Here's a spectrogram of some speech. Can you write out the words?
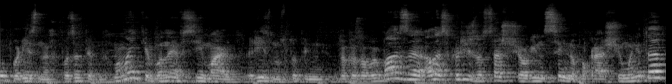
купу різних позитивних моментів. Вони всі мають різну ступінь доказової бази, але скоріш за все, що він сильно покращує імунітет,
